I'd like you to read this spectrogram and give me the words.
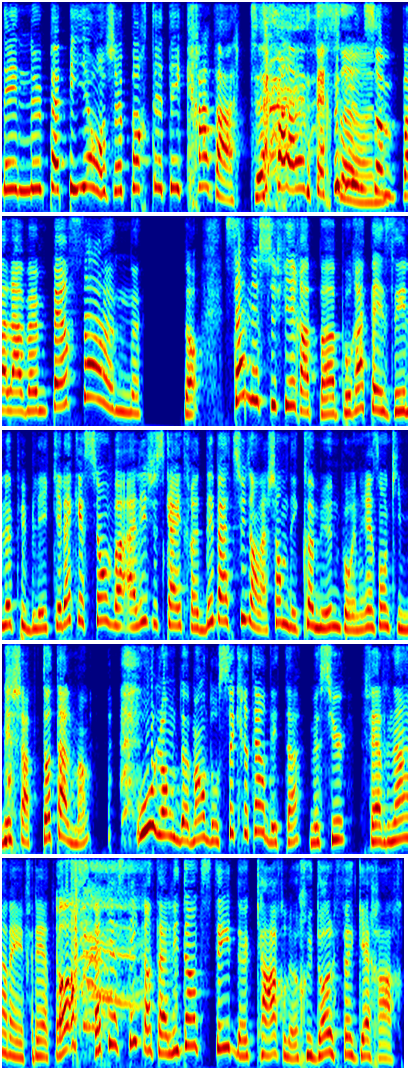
des nœuds papillons, je porte des cravates. pas la même Nous ne personne. sommes pas la même personne. Bon, ça ne suffira pas pour apaiser le public et la question va aller jusqu'à être débattue dans la Chambre des communes pour une raison qui m'échappe totalement, où l'on demande au secrétaire d'État, M. Fernand Rinfret, Oh. d'attester quant à l'identité de Karl Rudolf Gerhardt.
